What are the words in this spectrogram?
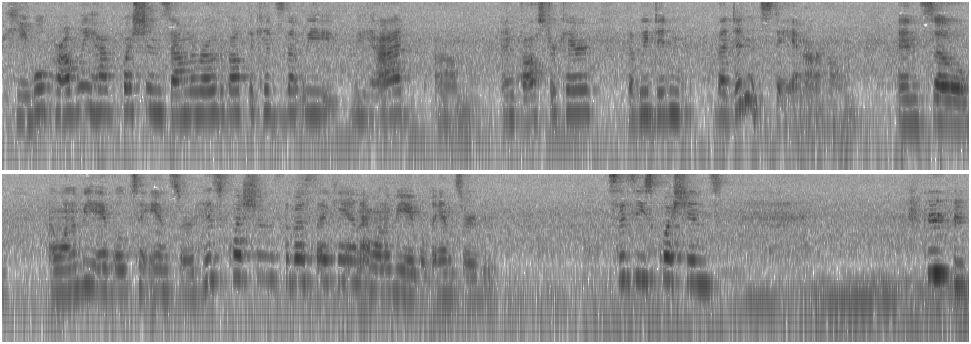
he will probably have questions down the road about the kids that we we had um, in foster care that we didn't that didn't stay in our home, and so I want to be able to answer his questions the best I can. I want to be able to answer Sissy's questions. in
